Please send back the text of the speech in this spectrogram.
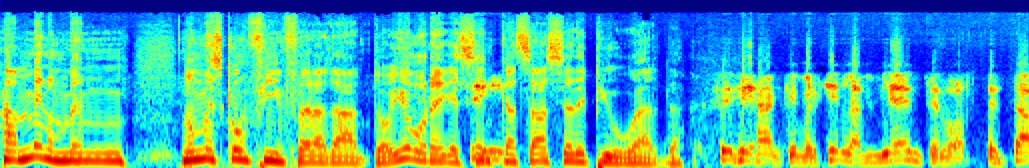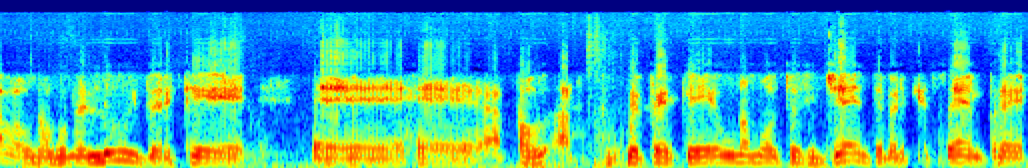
a me non mi, sconfinfera tanto. Io vorrei che Sì. si incazzasse di più, guarda. Sì, anche perché l'ambiente lo aspettava uno come lui perché, eh, eh, perché è uno molto esigente, perché è sempre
